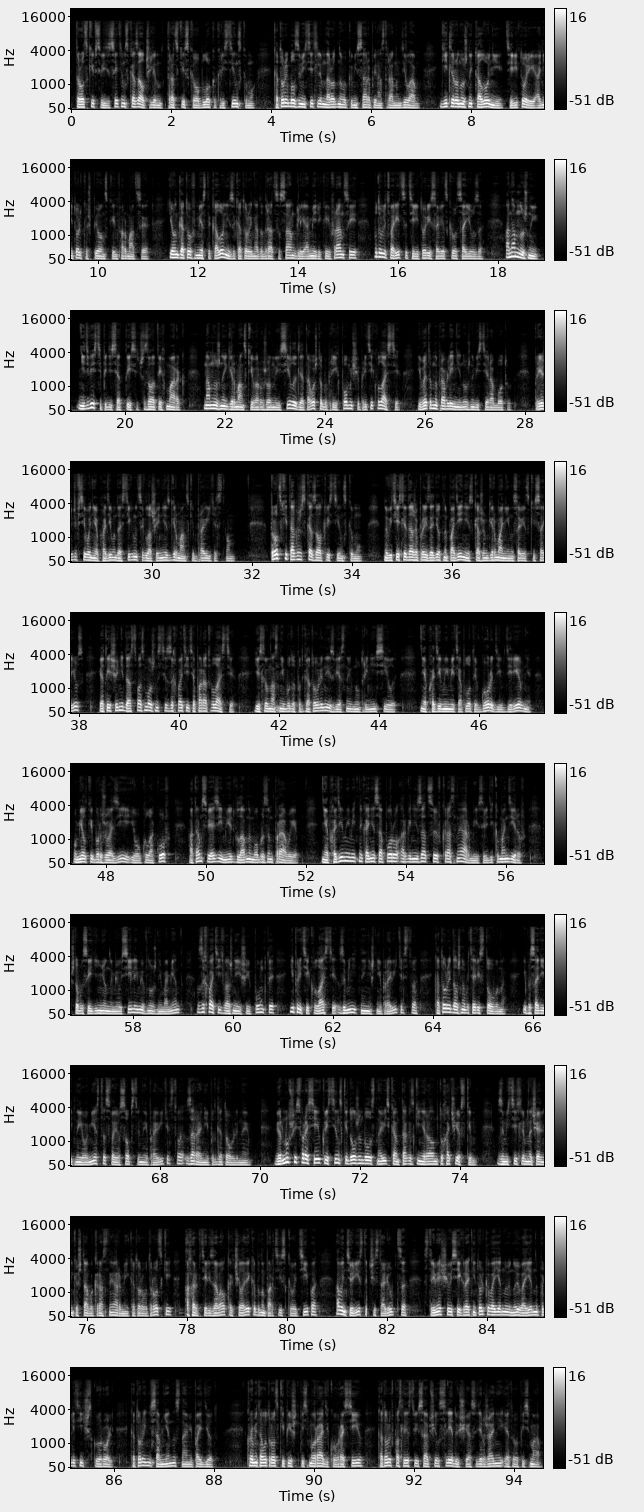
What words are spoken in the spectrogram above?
Троцкий в связи с этим сказал члену троцкистского блока Кристинскому, который был заместителем народного комиссара по иностранным делам: "Гитлеру нужны колонии, территории, а не только шпионская информация. И он готов вместо колоний, за которые надо драться с Англией, Америкой и Францией, удовлетвориться территорией Советского Союза. А нам нужны не 250 тысяч золотых марок. Нам нужны германские вооруженные силы для того, чтобы при их помощи прийти к власти, и в этом направлении нужно вести работу. Прежде всего необходимо достигнуть соглашения с германским правительством. Троцкий также сказал Кристинскому: "Но ведь если даже произойдет нападение, скажем, Германии на Советский Союз, это еще не даст возможности захватить аппарат власти, если у нас не будут подготовлены известные внутренние силы. Необходимо иметь оплоты в городе и в деревне, у мелкой буржуазии и у кулаков, а там связи имеют главным образом правые. Необходимо иметь наконец опору организацию в Красной армии среди командиров, чтобы соединенными усилиями в нужный момент захватить важнейшие пункты и прийти к власти, заменить нынешнее правительство, которое должно быть арестовано, и посадить на его место свое собственное правительство, заранее подготовленное. Вернувшись в Россию, Кристинский должен был установить контакт с генералом Тухачевским, заместителем начальника штаба Красной армии, которого Троцкий охарактеризовал как человека бонапартийского типа, авантюриста, чистолюбца, стремящегося играть не только военную, но и военно-политическую роль, которая несомненно с нами пойдет. Кроме того, Троцкий пишет письмо Радику в Россию, который впоследствии сообщил следующее о содержании этого письма.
